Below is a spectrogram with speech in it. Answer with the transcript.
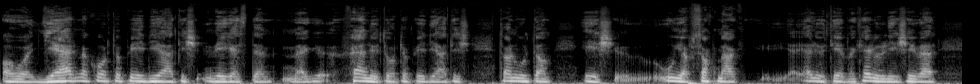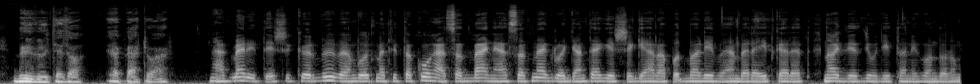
ahol gyermekortopédiát is végeztem, meg felnőtt ortopédiát is tanultam, és újabb szakmák előtérbe kerülésével bővült ez a repertoár. Hát merítési kör bőven volt, mert itt a kohászat, bányászat megrodjant egészségi állapotban lévő embereit kellett nagyrészt gyógyítani, gondolom.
